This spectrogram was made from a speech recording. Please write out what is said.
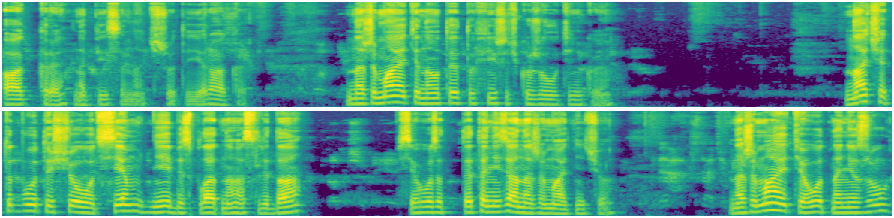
акре написано. Что это иракре. Нажимаете на вот эту фишечку желтенькую. Начать. Тут будет еще вот 7 дней бесплатного следа. Всего за... Это нельзя нажимать ничего. Нажимаете вот на низу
